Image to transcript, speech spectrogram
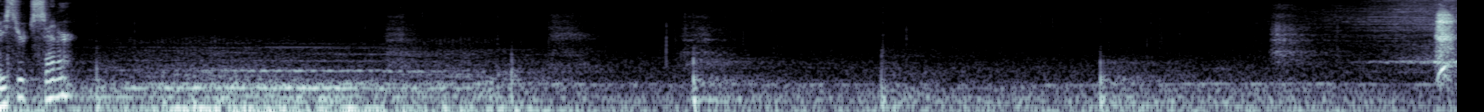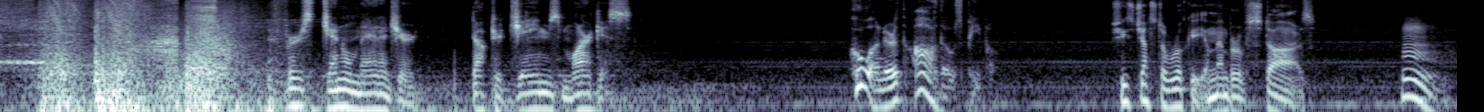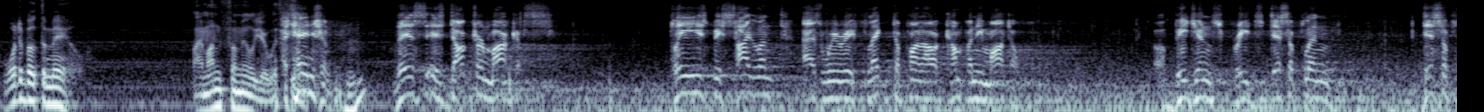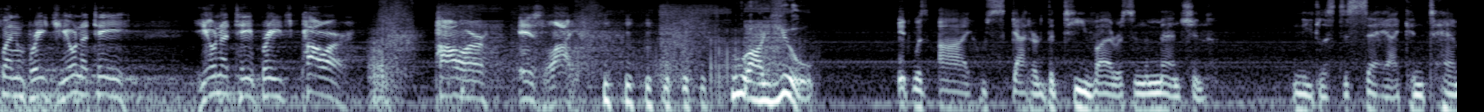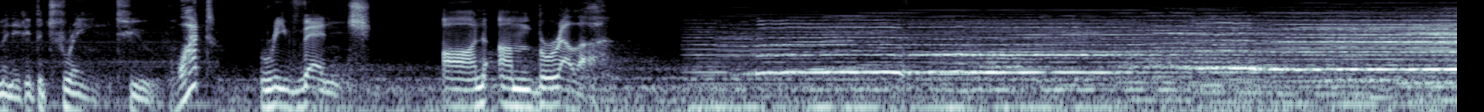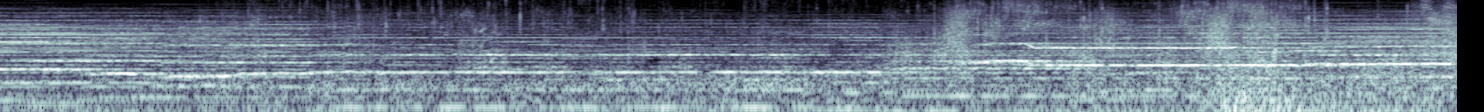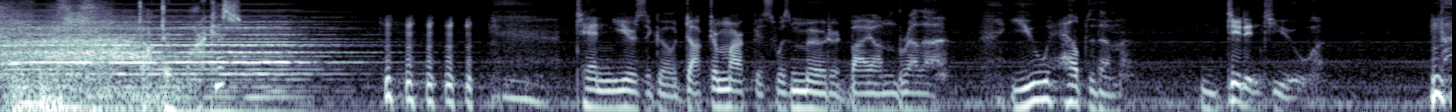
The Umbrella Research Center? the first general manager, Dr. James Marcus. Who on earth are those people? She's just a rookie, a member of STARS. Hmm, what about the male? I'm unfamiliar with him. Attention. This is Dr. Marcus. Please be silent as we reflect upon our company motto. Obedience breeds discipline. Discipline breeds unity. Unity breeds power. Power is life. Who are you? It was I who scattered the T-virus in the mansion. Needless to say, I contaminated the train, too. What? Revenge. On Umbrella. Ten years ago, Dr. Marcus was murdered by Umbrella. You helped them, didn't you?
